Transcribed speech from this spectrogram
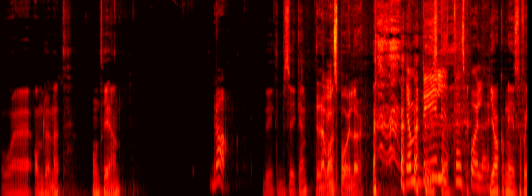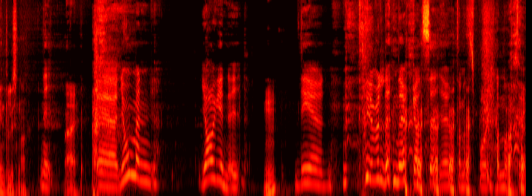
Och eh, omdömet om trean? Bra. Du är inte besviken? Det där var en spoiler. Ja, men det är en liten spoiler. Jakob Nilsson får inte lyssna. Nej. Nej. Eh, jo, men jag är nöjd. Mm. Det, det är väl det enda jag kan säga utan att spoila någonting.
